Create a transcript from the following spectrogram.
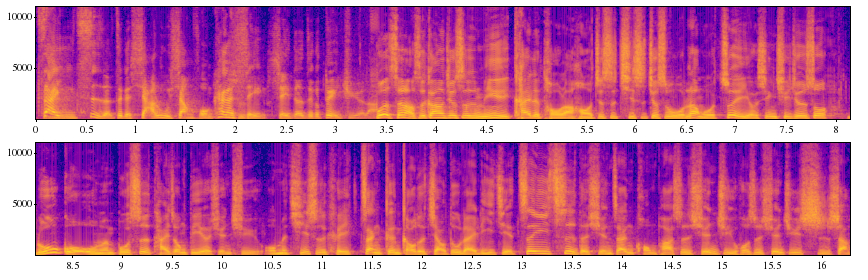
再一次的这个狭路相逢，看看谁谁的这个对决了。不过陈老师刚刚就是名誉开的头了哈，就是其实就是我让我最有兴趣，就是说如果我们不是台中第二选区，我们其实可以站更高的角度来理解这一次的选战，恐怕是选举或是选举史上，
